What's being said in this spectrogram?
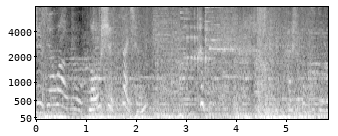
世间万物，谋事在前。哼！还是本次记录。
